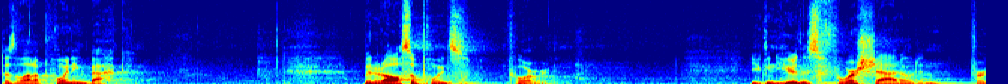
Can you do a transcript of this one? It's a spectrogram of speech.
does a lot of pointing back, but it also points forward. You can hear this foreshadowed in 1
